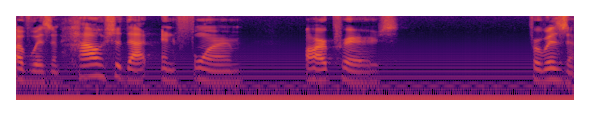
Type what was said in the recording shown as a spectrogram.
of wisdom, how should that inform our prayers for wisdom?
